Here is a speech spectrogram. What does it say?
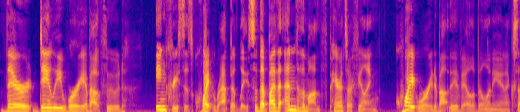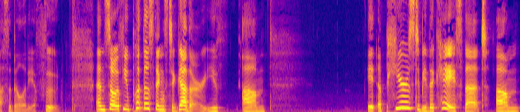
their daily worry about food increases quite rapidly. So that by the end of the month, parents are feeling quite worried about the availability and accessibility of food. And so if you put those things together, you um, it appears to be the case that um,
